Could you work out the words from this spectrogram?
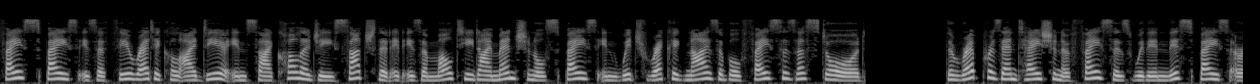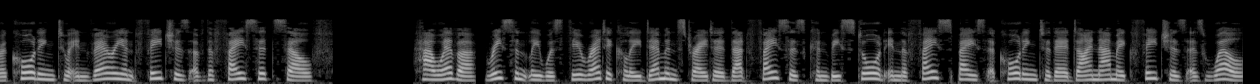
Face space is a theoretical idea in psychology such that it is a multidimensional space in which recognizable faces are stored. The representation of faces within this space are according to invariant features of the face itself. However, recently was theoretically demonstrated that faces can be stored in the face space according to their dynamic features as well,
